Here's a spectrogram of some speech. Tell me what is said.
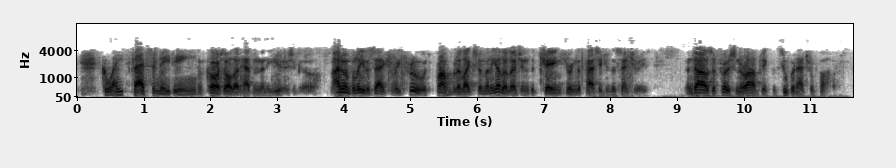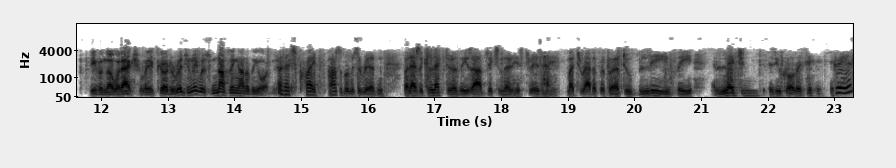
Quite fascinating. Of course, all that happened many years ago. I don't believe it's actually true. It's probably like so many other legends that change during the passage of the centuries. Endows a person or object with supernatural power. Even though what actually occurred originally was nothing out of the Oh, ordinary. that's quite possible, Mr. Reardon. But as a collector of these objects and their histories, I much rather prefer to believe the legend, as you call it. Chris?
